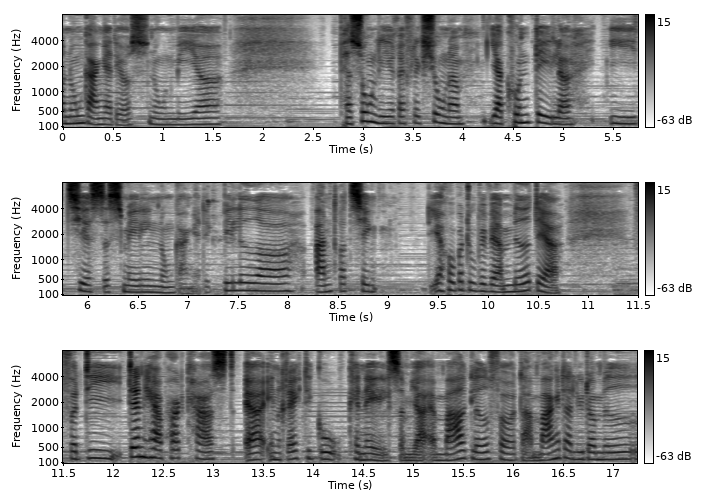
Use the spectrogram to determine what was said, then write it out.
Og nogle gange er det også nogle mere personlige refleksioner, jeg kun deler i tirsdagsmailen. Nogle gange er det billeder, andre ting. Jeg håber, du vil være med der fordi den her podcast er en rigtig god kanal, som jeg er meget glad for. Der er mange, der lytter med,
